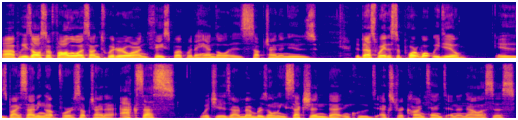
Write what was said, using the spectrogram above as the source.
Uh, please also follow us on Twitter or on Facebook, where the handle is SupChina News. The best way to support what we do is by signing up for SupChina Access, which is our members only section that includes extra content and analysis,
